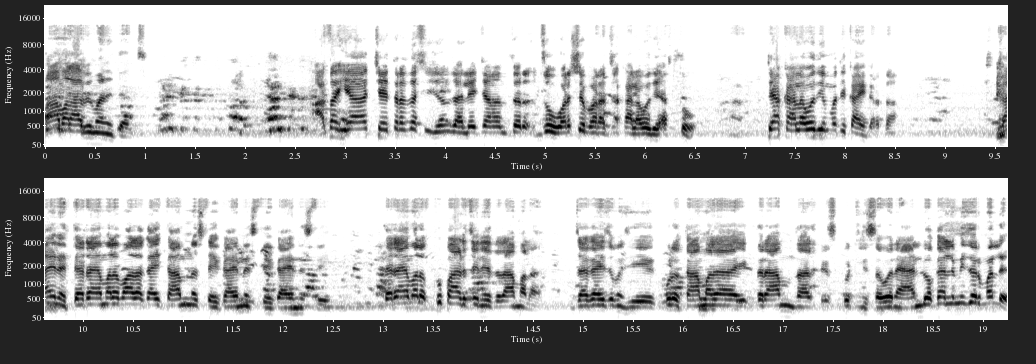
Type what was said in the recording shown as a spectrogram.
आम्हाला अभिमान आहे त्यांचं आता ह्या चैत्राचा सीझन झाल्याच्यानंतर जो वर्षभराचा कालावधी असतो त्या कालावधीमध्ये काय करता? काय नाही त्या टायमाला मला काही काम नसते काय नसते काय नसते. त्या टायमाला खूप अडचण येतात आम्हाला. जगायचं म्हणजे पुढं कामाला एकतर आमदार कुठली सवय नाही. आणि लोकांना मी जर म्हणलं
